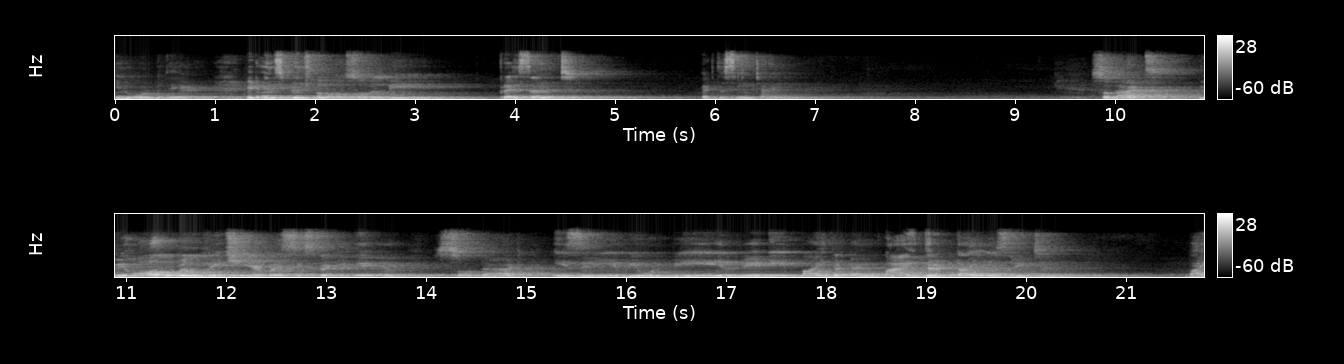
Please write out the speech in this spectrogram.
involved there. It means principal also will be present at the same time. So that we all will reach here by 6:30 a.m. So that easily we would be ready by the time. By the time is written. By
